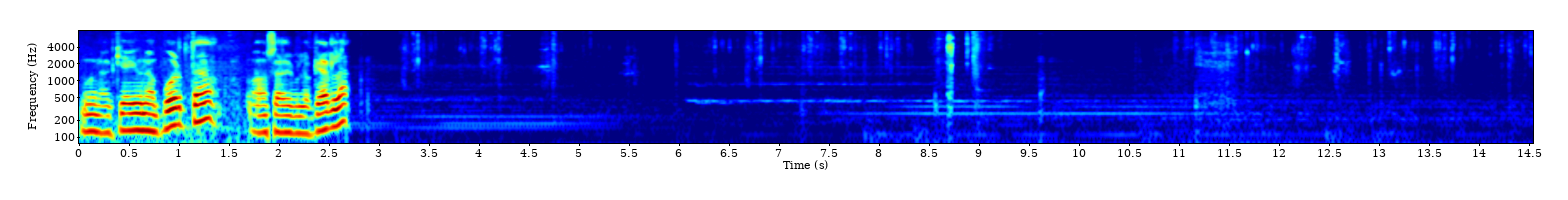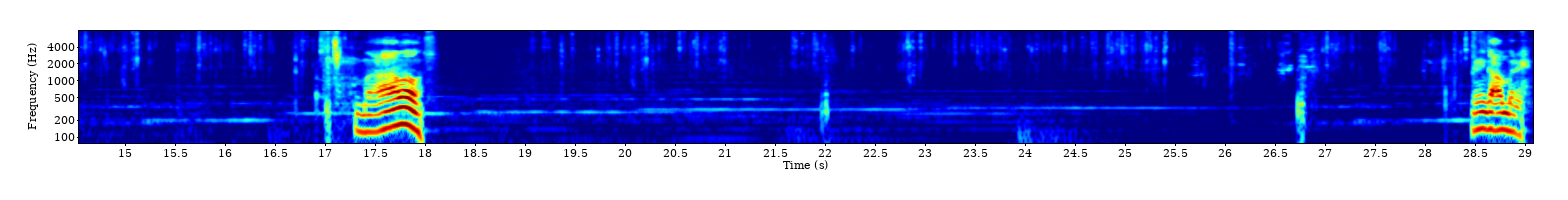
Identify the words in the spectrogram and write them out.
Bueno, aquí hay una puerta. Vamos a desbloquearla. Vamos. Venga, hombre.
